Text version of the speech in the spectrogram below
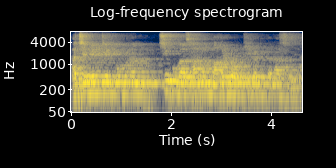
아침 일찍 부부는 친구가 사는 마을로 길을 떠났습니다.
